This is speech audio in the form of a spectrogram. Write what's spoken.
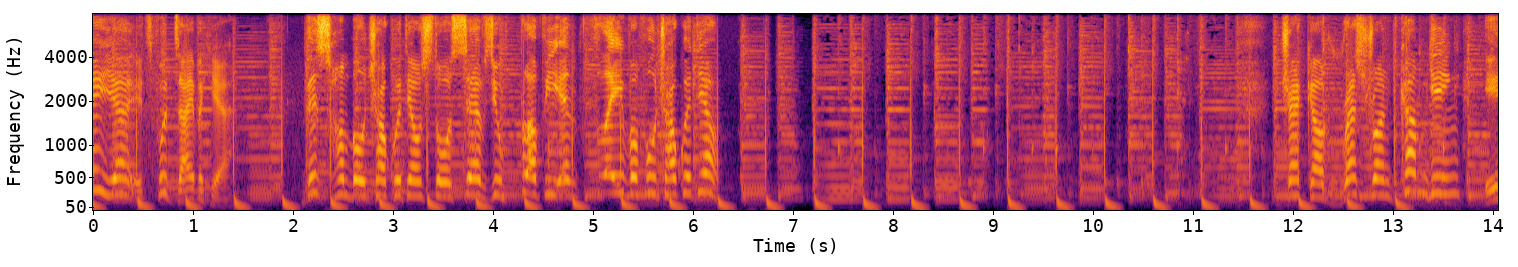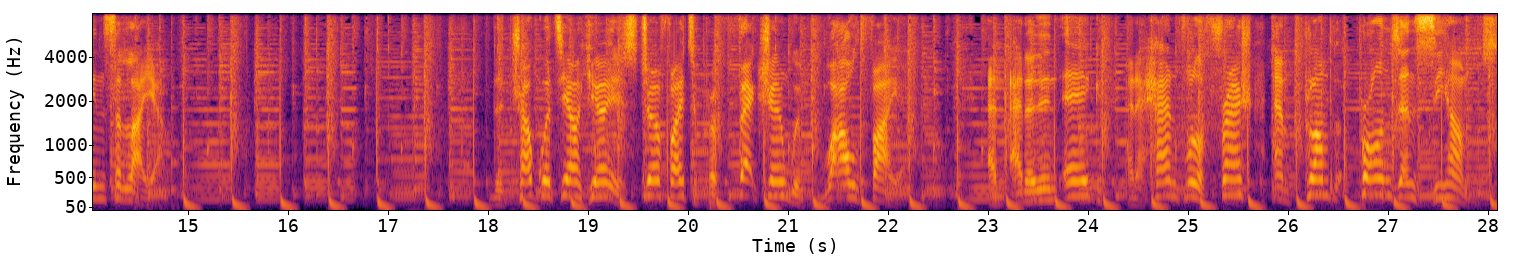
Hey yeah, it's Foodiver here. This humble char kway teow store serves you fluffy and flavorful char kway teow. Check out restaurant Kum Ying in Selayang. The char kway teow here is stir-fried to perfection with wildfire and added in egg and a handful of fresh and plump prawns and sea hums.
